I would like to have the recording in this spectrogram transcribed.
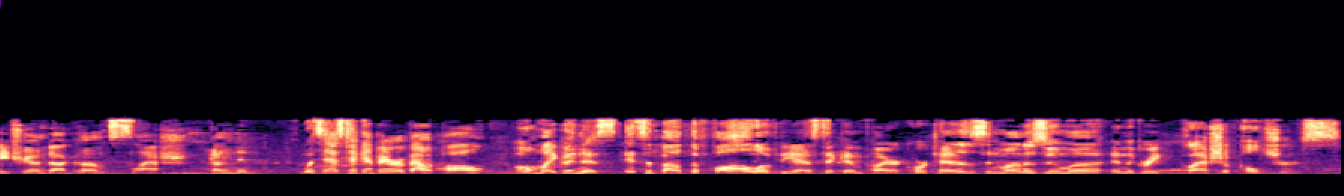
patreon.com slash Guinan. What's Aztec Empire about, Paul? Oh my goodness, it's about the fall of the Aztec Empire, Cortez and Montezuma, and the great clash of cultures.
